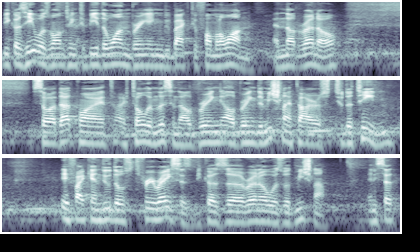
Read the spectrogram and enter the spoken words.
because he was wanting to be the one bringing me back to Formula One and not Renault. So at that point, I told him, "Listen, I'll bring I'll bring the Michelin tires to the team if I can do those three races because uh, Renault was with Michelin." And he said,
